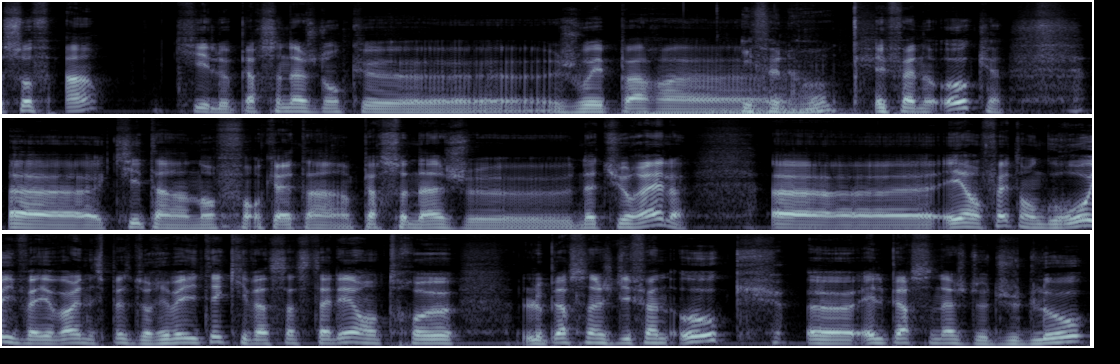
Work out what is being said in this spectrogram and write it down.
sauf un qui est le personnage donc euh, joué par euh, Ethan Hawke. Ethan Hawke, euh, qui est un enfant, qui est un personnage euh, naturel. Et en fait, en gros, il va y avoir une espèce de rivalité qui va s'installer entre le personnage d'Ethan Hawke et le personnage de Jude Law,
